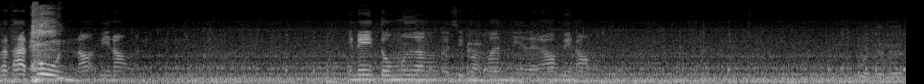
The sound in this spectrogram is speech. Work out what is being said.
พระธาตุโพนเนาะพี่น้องอันนี้ในตัวเมืองก็สิประมาณนี้แหละเนาะพี่น้องบ่จะเลื่อน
